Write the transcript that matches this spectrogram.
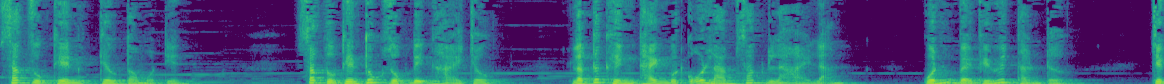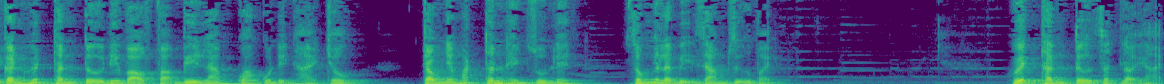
Sắc dục thiên kêu to một tiếng. Sắc dục thiên thúc dục định Hải Châu. Lập tức hình thành một cỗ lam sắc là hải lãng, Quấn về phía huyết thần tử. Chỉ cần huyết thần tử đi vào phạm vi lam quang của định Hải Châu, Trong nhà mắt thân hình run lên, Giống như là bị giam giữ vậy. Huyết thần tử rất lợi hại,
